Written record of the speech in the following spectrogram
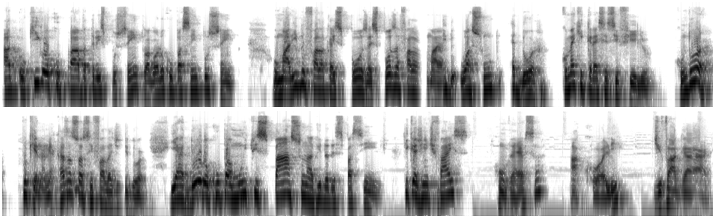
A, o que ocupava 3%, agora ocupa 100%. O marido fala com a esposa, a esposa fala com o marido, o assunto é dor. Como é que cresce esse filho? Com dor. Porque na minha casa só se fala de dor. E a dor ocupa muito espaço na vida desse paciente. O que, que a gente faz? Conversa, acolhe, devagar,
